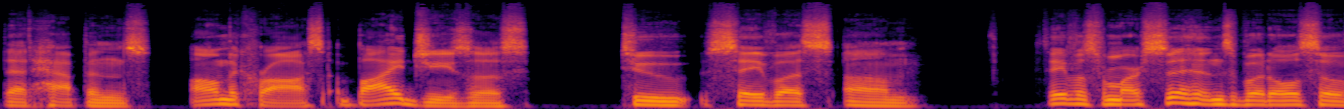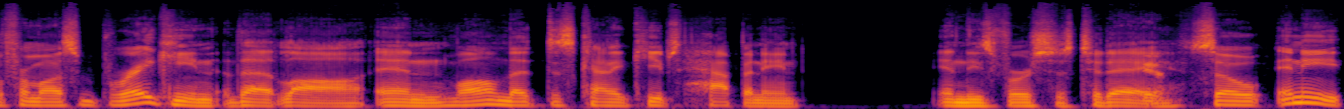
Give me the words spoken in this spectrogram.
that happens on the cross by Jesus to save us, um, save us from our sins, but also from us breaking that law. And well, that just kind of keeps happening in these verses today. Yeah. So, any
